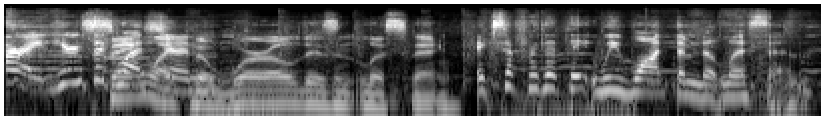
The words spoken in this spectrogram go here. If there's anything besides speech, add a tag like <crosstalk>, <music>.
All right, here's the Sing like question. the world isn't listening. Except for that they, we want them to listen.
